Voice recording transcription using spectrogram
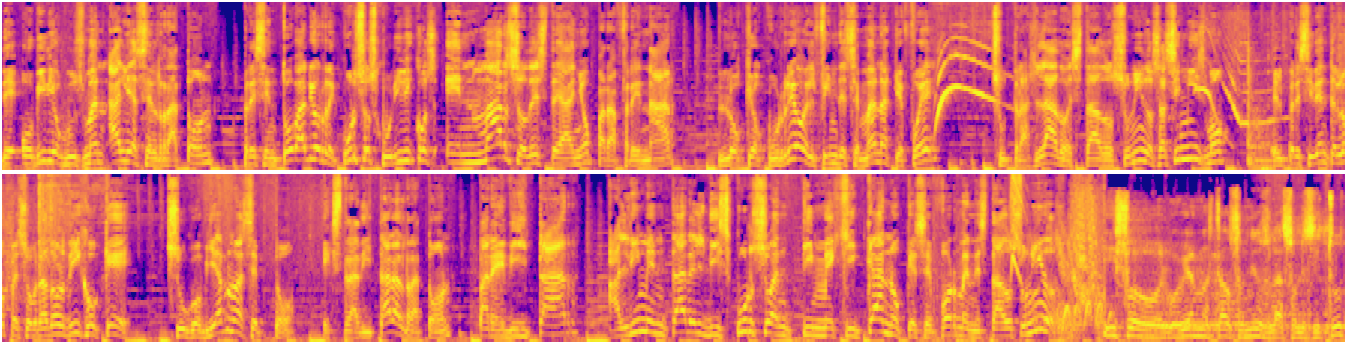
de Ovidio Guzmán, alias el ratón, presentó varios recursos jurídicos en marzo de este año para frenar lo que ocurrió el fin de semana, que fue su traslado a Estados Unidos. Asimismo, el presidente López Obrador dijo que su gobierno aceptó extraditar al ratón para evitar alimentar el discurso antimexicano que se forma en Estados Unidos. Hizo el gobierno de Estados Unidos la solicitud.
